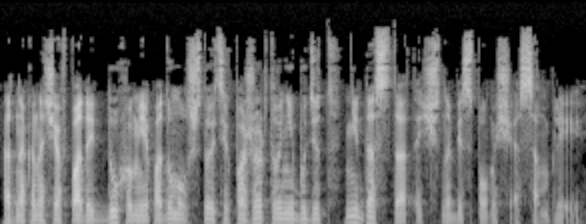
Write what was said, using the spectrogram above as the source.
Однако, начав падать духом, я подумал, что этих пожертвований будет недостаточно без помощи ассамблеи,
